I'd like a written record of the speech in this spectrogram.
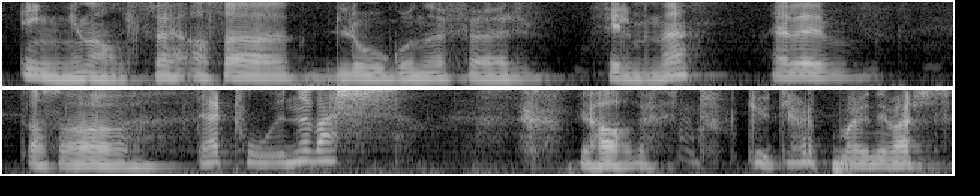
ingen anelse. Altså logoene før filmene. Eller altså Det er to univers. Ja, gud hjelpe meg, univers.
